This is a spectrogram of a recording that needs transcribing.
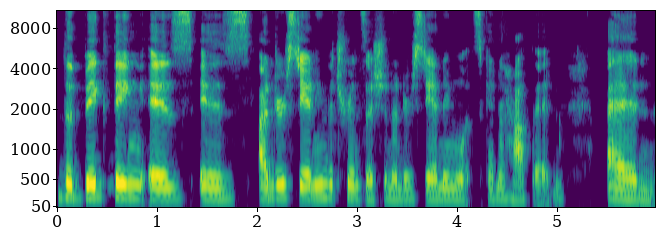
the big thing is is understanding the transition understanding what's going to happen and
